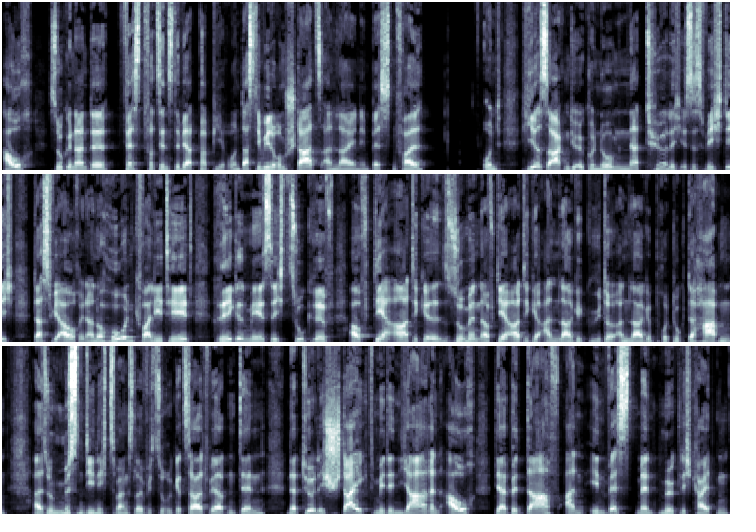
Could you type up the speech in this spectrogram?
auch sogenannte festverzinste Wertpapiere. Und das sind wiederum Staatsanleihen im besten Fall. Und hier sagen die Ökonomen, natürlich ist es wichtig, dass wir auch in einer hohen Qualität regelmäßig Zugriff auf derartige Summen, auf derartige Anlagegüter, Anlageprodukte haben. Also müssen die nicht zwangsläufig zurückgezahlt werden, denn natürlich steigt mit den Jahren auch der Bedarf an Investmentmöglichkeiten,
